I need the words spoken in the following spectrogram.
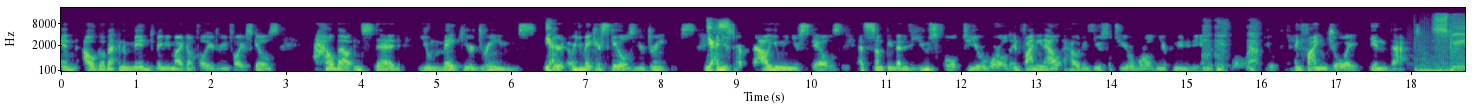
and I'll go back and amend maybe my don't follow your dreams, follow your skills. How about instead you make your dreams Yeah. your, or you make your skills your dreams yes. and you start valuing your skills as something that is useful to your world and finding out how it is useful to your world and your community and the people around you and find joy in that. Sweet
